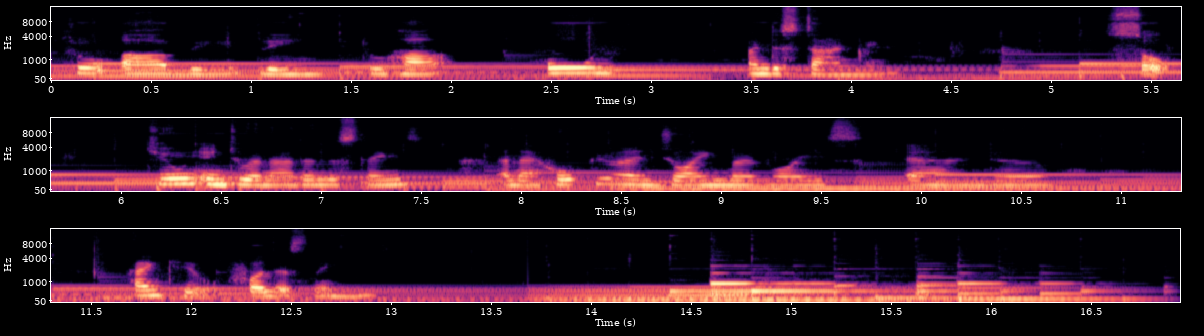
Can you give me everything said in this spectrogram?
through our brain, to our own understanding. So, tune into another listening, and I hope you are enjoying my voice and uh, Thank you for listening.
